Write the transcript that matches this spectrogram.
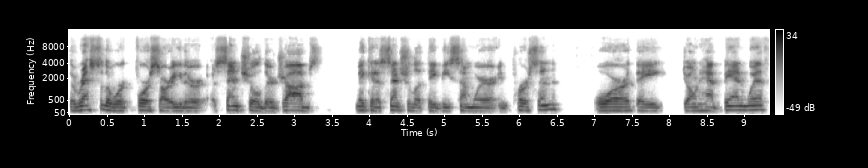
the rest of the workforce are either essential, their jobs make it essential that they be somewhere in person, or they don't have bandwidth,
